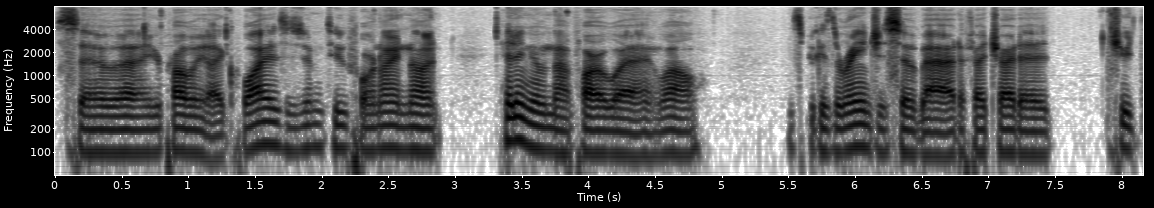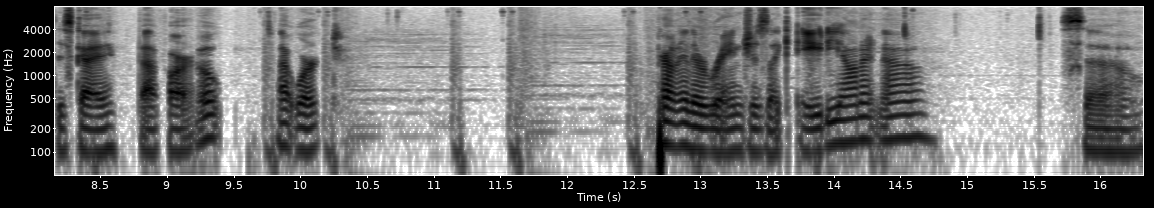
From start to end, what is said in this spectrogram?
So uh, you're probably like, why is the M249 not hitting them that far away? Well, it's because the range is so bad. If I try to shoot this guy that far, oh, that worked. Apparently the range is like 80 on it now. So,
